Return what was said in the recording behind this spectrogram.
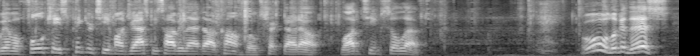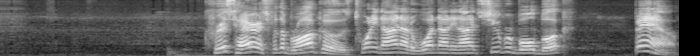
We have a full case pick your team on jaspyshobbyland.com, folks. Check that out. A lot of teams still left. Oh, look at this. Chris Harris for the Broncos. 29 out of 199. Super Bowl book. Bam.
